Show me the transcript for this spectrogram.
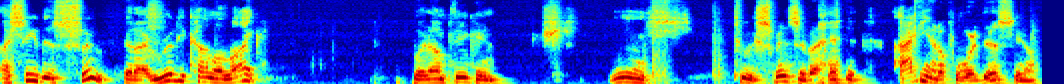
I see this suit that I really kind of like. But I'm thinking, mm, too expensive. I can't afford this, you know.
